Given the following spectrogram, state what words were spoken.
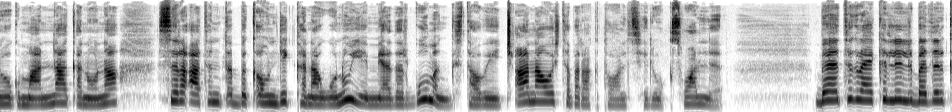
ዶግማና ቀኖና ስርዓትን ጠብቀው እንዲከናወኑ የሚያደርጉ መንግስታዊ ጫናዎች ተበራክተዋል ሲል ወቅሷል። በትግራይ ክልል በድርቅ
